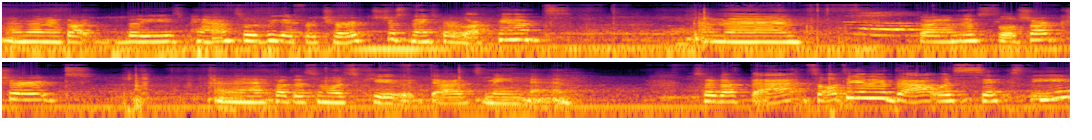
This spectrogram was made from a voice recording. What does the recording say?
And then I got these pants, would be good for church. Just a nice pair of black pants. And then got him this little shark shirt. And then I thought this one was cute, Dad's main man. So I got that. So altogether that was 60.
